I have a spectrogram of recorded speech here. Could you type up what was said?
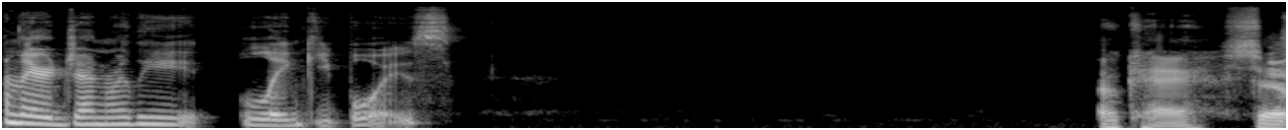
And they're generally lanky boys. Okay. So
